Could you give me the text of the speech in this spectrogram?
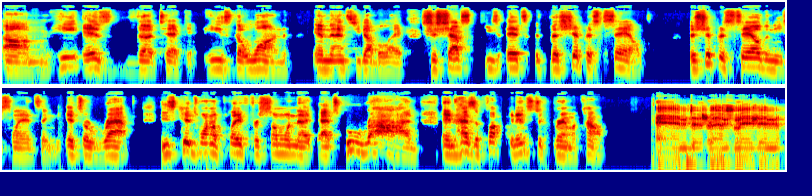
Um, he is the ticket. He's the one in the NCAA. Krzyzewski's, it's the ship has sailed. The ship has sailed in East Lansing. It's a wrap. These kids want to play for someone that that's hoorah and, and has a fucking Instagram account. Transmission.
